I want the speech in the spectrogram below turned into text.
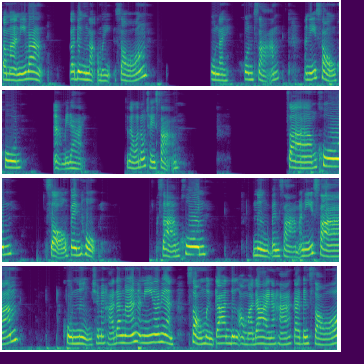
ต่อมานี้บ้าง ก็ดึงหลักออกมาอีกสองคูณอะไรคูณสามอันนี้สองคูณอะไม่ได้ แสดงว่าต้องใช้สามสามคูณสองเป็นหกสามคูณหนึ่งเป็นสามอันนี้สามคูณหนึ่งใช่ไหมคะ ดังนั้นอันนี้นักเรียนสองเหมือนกันดึงออกมาได้นะคะ กลายเป็นสอง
